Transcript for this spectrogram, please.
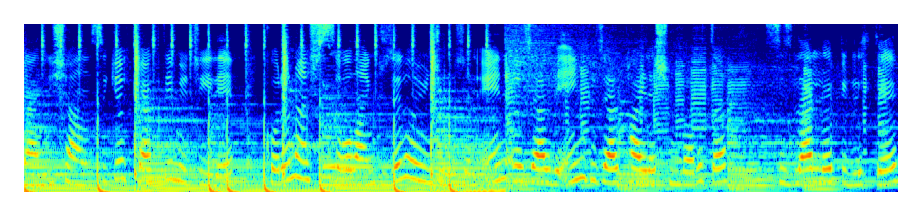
yani nişanlısı Gökberk Demirci ile korona aşısı olan güzel oyuncumuzun en özel ve en güzel paylaşımları da sizlerle birlikte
